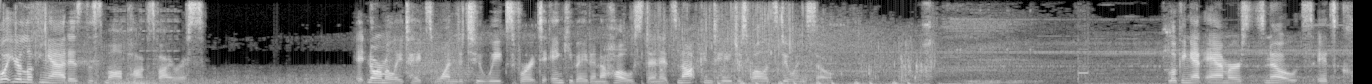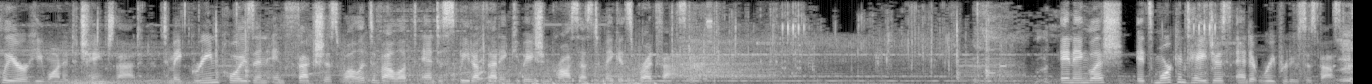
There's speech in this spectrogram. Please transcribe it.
What you're looking at is the smallpox virus. It normally takes one to two weeks for it to incubate in a host, and it's not contagious while it's doing so. Looking at Amherst's notes, it's clear he wanted to change that, to make green poison infectious while it developed, and to speed up that incubation process to make it spread faster. In English, it's more contagious and it reproduces faster.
